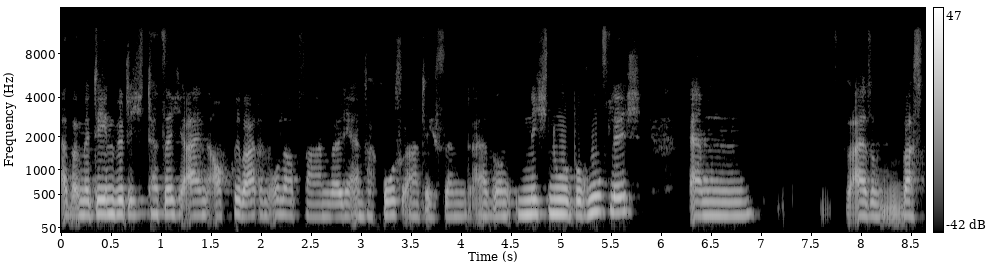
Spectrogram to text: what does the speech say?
Aber mit denen würde ich tatsächlich allen auch privat in Urlaub fahren, weil die einfach großartig sind. Also nicht nur beruflich, ähm, also was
